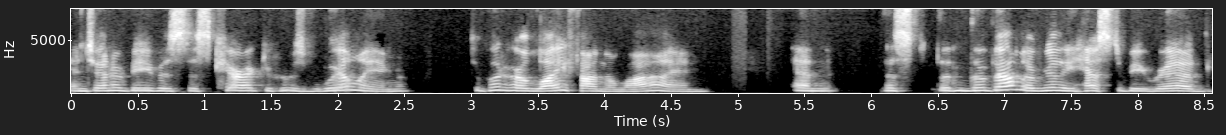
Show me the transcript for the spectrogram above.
And Genevieve is this character who's willing to put her life on the line. And this, the novella really has to be read,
